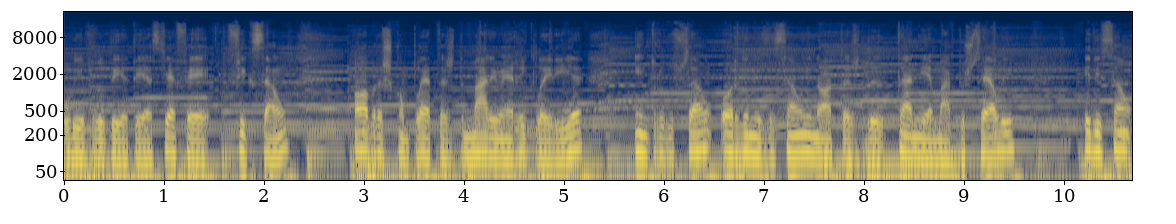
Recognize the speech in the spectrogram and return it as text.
O livro do dia TSF é Ficção, obras completas de Mário Henrique Leiria, introdução, organização e notas de Tânia Martuscelli, edição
